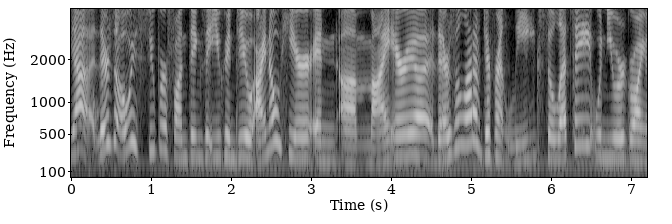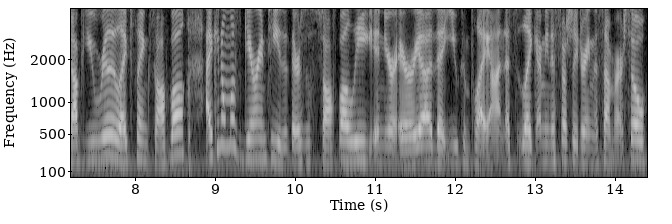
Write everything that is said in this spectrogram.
Yeah, there's always super fun things that you can do. I know here in um, my area, there's a lot of different leagues. So let's say when you were growing up, you really liked playing softball. I can almost guarantee that there's a softball league in your area that you can play on. Like, I mean, especially during the summer. So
